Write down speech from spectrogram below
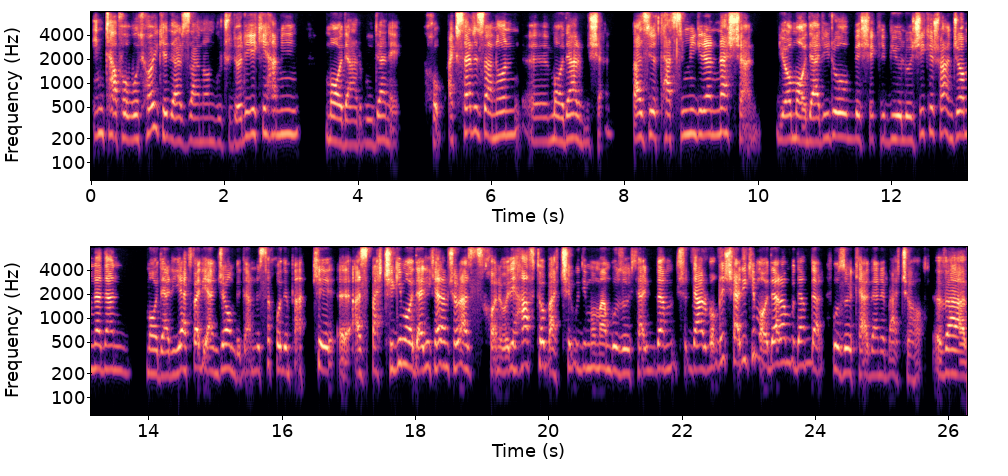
این تفاوت هایی که در زنان وجود داره یکی همین مادر بودنه. خب اکثر زنان مادر میشن. بعضی تصمیم می‌گیرن نشن. یا مادری رو به شکل بیولوژیکش رو انجام ندن مادریت ولی انجام بدن. مثل خود من که از بچگی مادری کردم چون از خانواده هفت تا بچه بودیم و من بزرگتری بودم. در واقع شریک مادرم بودم در بزرگ کردن بچه ها و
